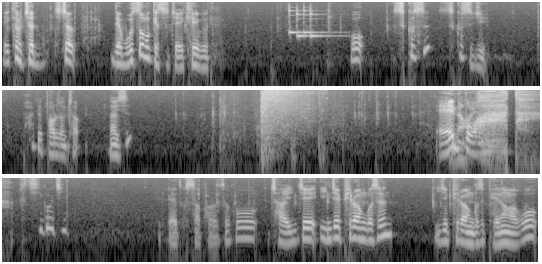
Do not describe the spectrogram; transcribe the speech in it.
에캠 진짜, 진짜, 내가 못 써먹겠어, 진짜, 에캠은. 어? 스크스? 스크스지. 800 바로 장착. 나이스. 엠뽀 나이스. 와다 이거지. 레도사 바로 쓰고 자 이제 이제 필요한 것은 이제 필요한 것은 배낭하고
